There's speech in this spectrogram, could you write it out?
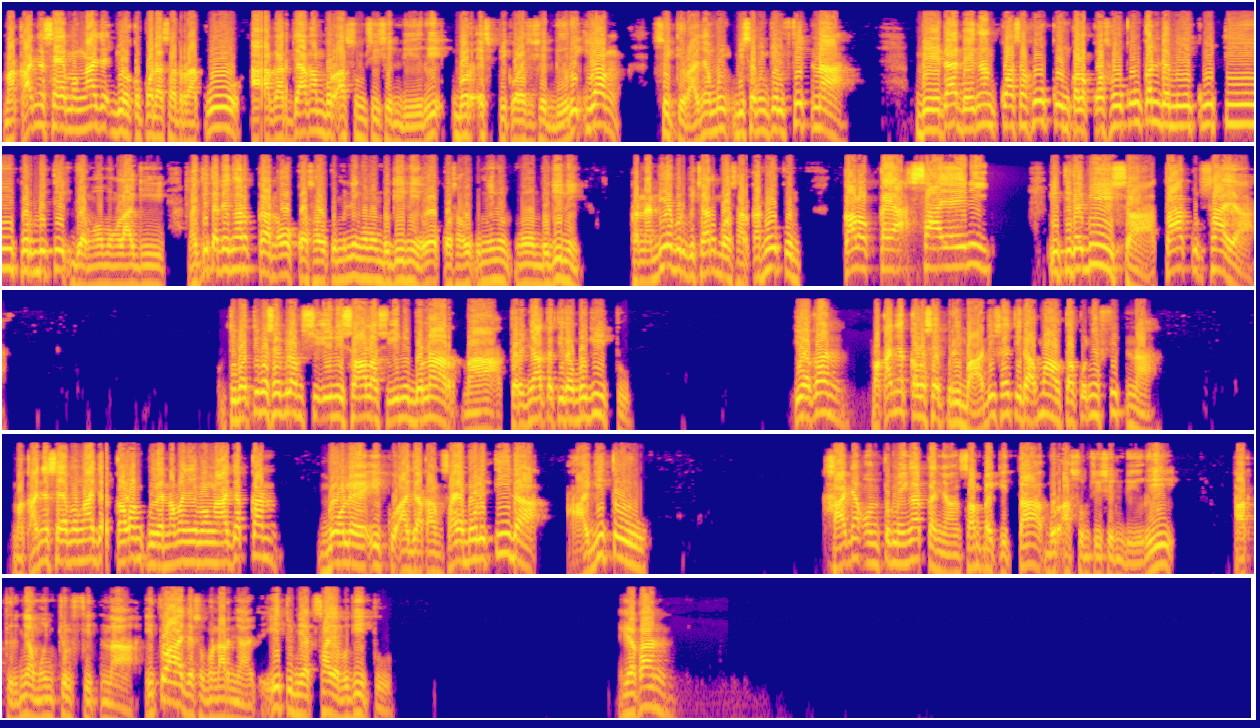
Makanya saya mengajak juga kepada saudaraku agar jangan berasumsi sendiri, berespekulasi sendiri yang sekiranya bisa muncul fitnah. Beda dengan kuasa hukum. Kalau kuasa hukum kan dia mengikuti per detik, dia ngomong lagi. Nah kita dengarkan, oh kuasa hukum ini ngomong begini, oh kuasa hukum ini ngomong begini. Karena dia berbicara berdasarkan hukum. Kalau kayak saya ini, itu tidak bisa. Takut saya. Tiba-tiba saya bilang si ini salah, si ini benar. Nah, ternyata tidak begitu. Iya kan? Makanya kalau saya pribadi saya tidak mau, takutnya fitnah. Makanya saya mengajak kawanku yang namanya mengajak kan boleh ikut ajakan saya, boleh tidak. Ah gitu. Hanya untuk mengingatkan jangan sampai kita berasumsi sendiri akhirnya muncul fitnah. Itu aja sebenarnya. Itu niat saya begitu. Iya kan?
